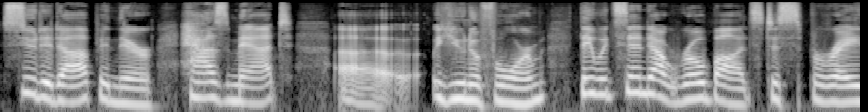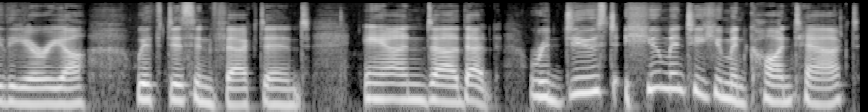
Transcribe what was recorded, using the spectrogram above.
suited up in their hazmat uh, uniform, they would send out robots to spray the area with disinfectant and uh, that reduced human to human contact.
